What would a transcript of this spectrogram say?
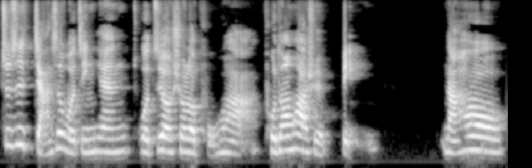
就是假设我今天我只有修了普化、普通化学丙，然后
